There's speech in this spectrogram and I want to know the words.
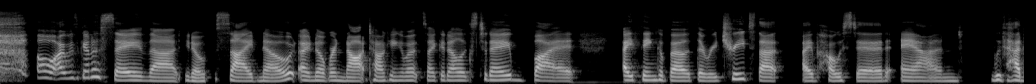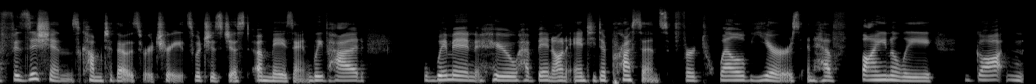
oh, I was going to say that, you know, side note, I know we're not talking about psychedelics today, but I think about the retreats that I've hosted and we've had physicians come to those retreats, which is just amazing. We've had women who have been on antidepressants for 12 years and have finally gotten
